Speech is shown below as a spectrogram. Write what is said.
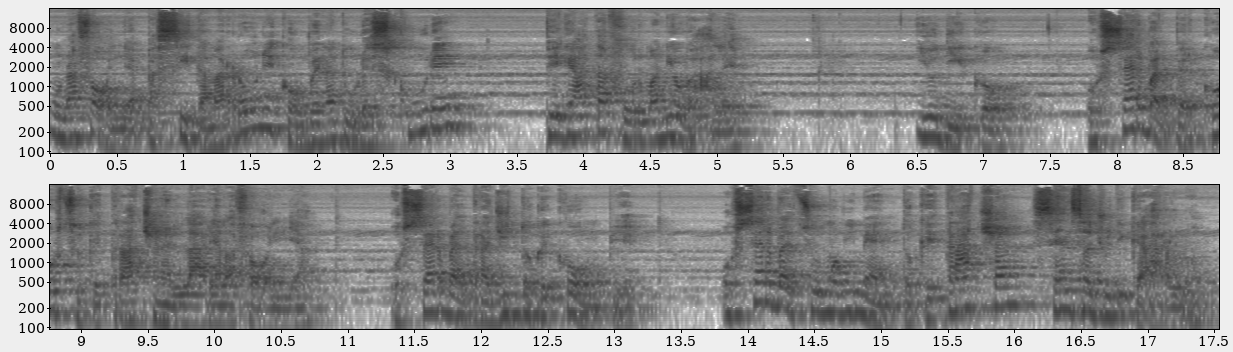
una foglia appassita marrone con venature scure piegata a forma di ovale. Io dico, Osserva il percorso che traccia nell'aria la foglia, osserva il tragitto che compie, osserva il suo movimento che traccia senza giudicarlo.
